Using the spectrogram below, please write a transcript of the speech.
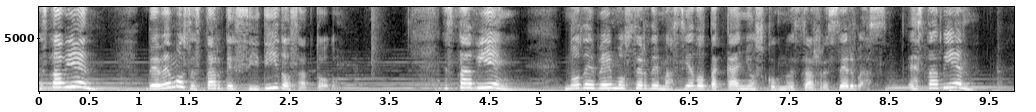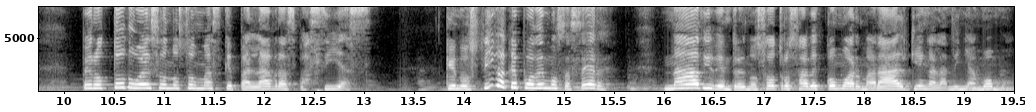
Está bien, debemos estar decididos a todo. Está bien, no debemos ser demasiado tacaños con nuestras reservas. Está bien, pero todo eso no son más que palabras vacías. Que nos diga qué podemos hacer. Nadie de entre nosotros sabe cómo armará a alguien a la niña Momo.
